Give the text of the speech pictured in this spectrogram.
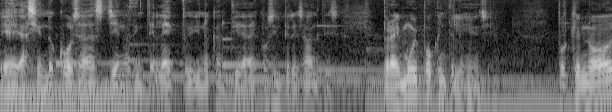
eh, haciendo cosas llenas de intelecto y una cantidad de cosas interesantes, pero hay muy poca inteligencia. Porque no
